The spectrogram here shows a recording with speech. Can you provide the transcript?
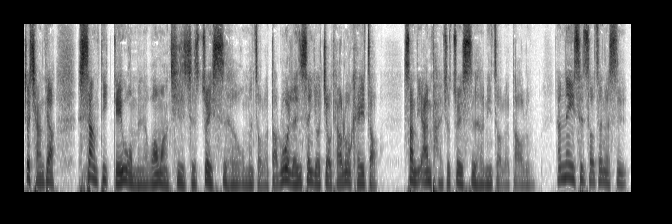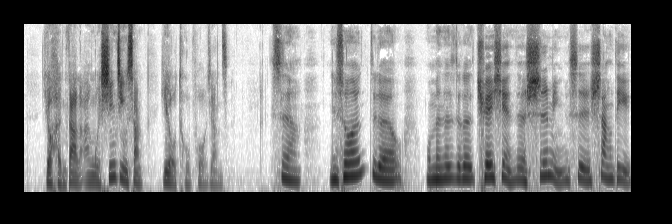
就强调上帝给我们的往往其实是最适合我们走的道。如果人生有九条路可以走，上帝安排就最适合你走的道路。那那一次之后真的是有很大的安慰，心境上也有突破，这样子。是啊，你说这个我们的这个缺陷，这个失明是上帝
